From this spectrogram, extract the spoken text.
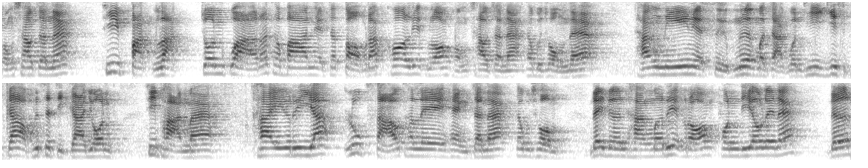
ของชาวจนะ ที่ปักหลักจนกว่ารัฐบาลเนี่ยจะตอบรับข้อเรียกร้องของชาวจนะท่านผู้ชมนะฮะทั้งนี้เนี่ยสืบเนื่องมาจากวันที่ 29 พฤศจิกายนที่ผ่านมาไคริยะลูกสาวทะเลแห่งจนะท่านผู้ชม ได้เดินทางมาเรียกร้องคนเดียวเลยนะ เดิน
